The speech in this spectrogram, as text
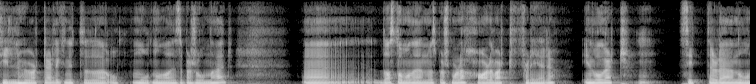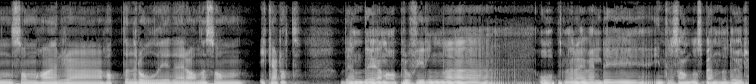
tilhørte, eller knytte det opp mot noen av disse personene her. Da står man igjen med spørsmålet har det vært flere involvert. Mm. Sitter det noen som har hatt en rolle i det ranet som ikke er tatt? Den DNA-profilen åpner ei veldig interessant og spennende dør.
